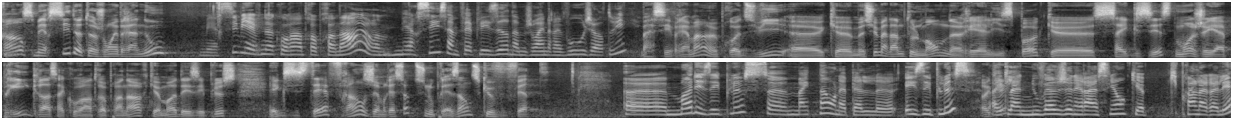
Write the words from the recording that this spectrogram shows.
Trans, merci de te joindre à nous. Merci, bienvenue à Courant Entrepreneur. Merci, ça me fait plaisir de me joindre à vous aujourd'hui. Ben, c'est vraiment un produit euh, que monsieur, madame, tout le monde ne réalise pas que ça existe. Moi, j'ai appris, grâce à Courant Entrepreneur, que Mode Aisé Plus existait. France, j'aimerais ça que tu nous présentes ce que vous faites. Euh, Mode Aisé Plus, euh, maintenant on appelle euh, Aisé Plus, OK. avec la nouvelle génération qui, a- qui prend la relève.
